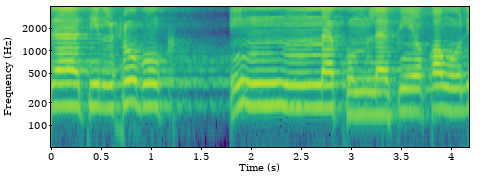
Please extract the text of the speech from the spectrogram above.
ذات الحبك إنكم لفي قول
